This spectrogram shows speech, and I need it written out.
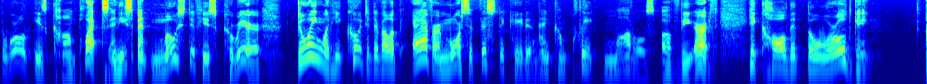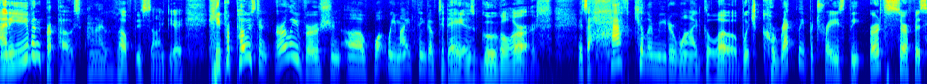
the world is complex, and he spent most of his career doing what he could to develop ever more sophisticated and complete models of the earth. He called it the world game. And he even proposed, and I love this idea, he proposed an early version of what we might think of today as Google Earth. It's a half kilometer wide globe which correctly portrays the Earth's surface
